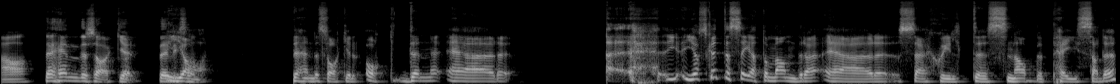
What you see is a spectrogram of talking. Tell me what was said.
Ja, det händer saker. Det liksom... Ja, det händer saker. Och den är... Eh, jag ska inte säga att de andra är särskilt eh, snabbpacade.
